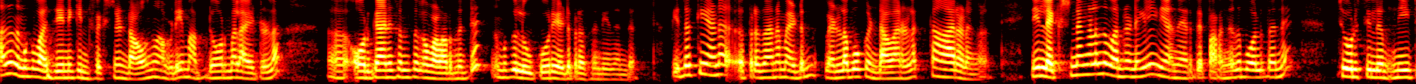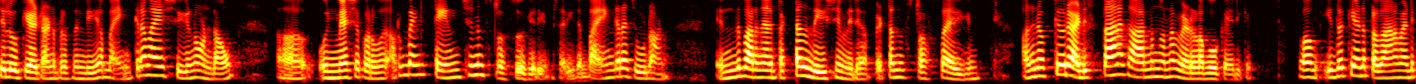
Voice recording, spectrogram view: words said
അത് നമുക്ക് വജേനിക്ക് ഇൻഫെക്ഷൻ ഉണ്ടാവുന്നു. അവിടെയും അബ്നോർമൽ ആയിട്ടുള്ള ഓർഗാനിസംസ് ഒക്കെ വളർന്നിട്ട് നമുക്ക് ലൂക്കോറി ആയിട്ട് പ്രസന്റ് ചെയ്യുന്നുണ്ട്. അപ്പോൾ ഇതൊക്കെയാണ് പ്രധാനമായിട്ടും വെള്ളപ്പൊക്കം ഉണ്ടാവാനുള്ള കാരണങ്ങൾ. ഇനി ലക്ഷണങ്ങൾ എന്ന് പറഞ്ഞിട്ടുണ്ടെങ്കിൽ ഞാൻ നേരത്തെ പറഞ്ഞതുപോലെ തന്നെ ചൊറിച്ചിലും നീറ്റലും ഒക്കെ ആയിട്ടാണ് പ്രസന്റ് ചെയ്യുക. ഭയങ്കരമായ ക്ഷീണം ഉണ്ടാവും. ഉന്മേഷക്കുറവ് അവർക്ക് ഭയങ്കര ടെൻഷനും സ്ട്രെസ്സും ഒക്കെ ആയിരിക്കും ശരീരം ഭയങ്കര ചൂടാണ്. എന്ത് പറഞ്ഞാലും പെട്ടെന്ന് ദേഷ്യം വരിക പെട്ടെന്ന് സ്ട്രെസ്സായിരിക്കും അതിനൊക്കെ ഒരു അടിസ്ഥാന കാരണം എന്ന് പറഞ്ഞാൽ വെള്ളപോക്കായിരിക്കും അപ്പം ഇതൊക്കെയാണ് പ്രധാനമായിട്ട്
